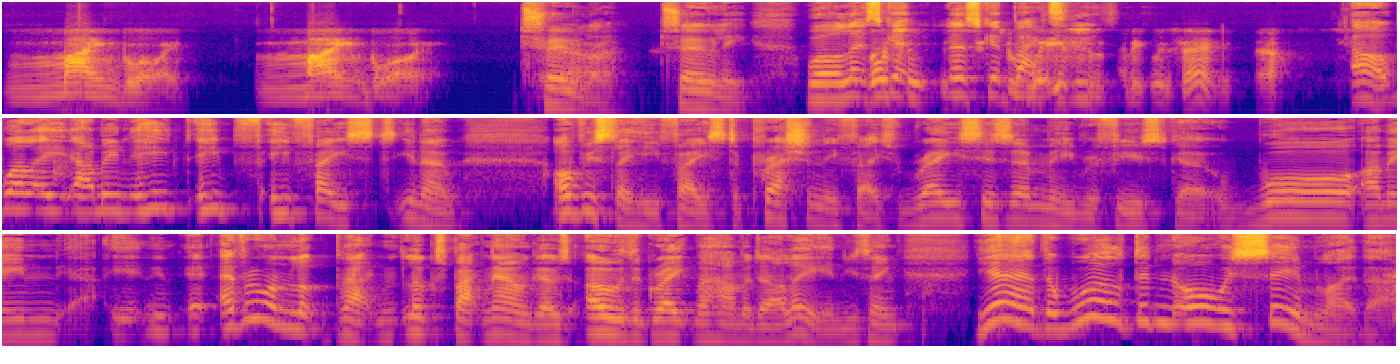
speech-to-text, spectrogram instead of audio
mind blowing, mind blowing. Truly, truly. Well, let's get let's get back to the. That he was in, you know? Oh well, he, I mean, he he he faced, you know, obviously he faced depression, he faced racism, he refused to go to war. I mean, everyone look back looks back now and goes, "Oh, the great Muhammad Ali," and you think, "Yeah, the world didn't always see him like that."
